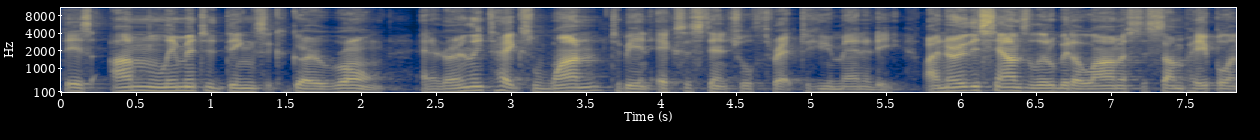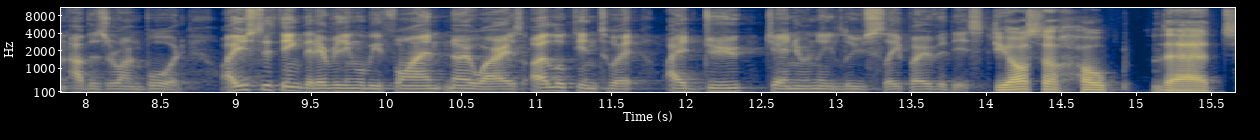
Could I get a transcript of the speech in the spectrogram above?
There's unlimited things that could go wrong and it only takes one to be an existential threat to humanity. I know this sounds a little bit alarmist to some people and others are on board. I used to think that everything will be fine, no worries. I looked into it. I do genuinely lose sleep over this. Do you also hope that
